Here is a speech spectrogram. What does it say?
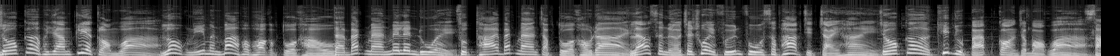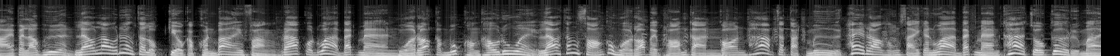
โจ๊กเกอร์พยายามเกลี้ยกล่อมว่า โลกนี้มันบ้าพอๆกับตัวเขา แต่แบทแมนไม่เล่นด้วย สุดท้ายแบทแมนจับตัวเขาได้ แล้วเสนอจะช่วยฟื้นฟูสภาพจิตใจให้ โจ๊กเกอร์คิดอยู่แป๊บก่อนจะบอกว่าสายไปแล้วเพื่อน แล้วเล่าเรื่องตลกเกี่ยวกับคนบ้าให้ฟัง ปรากฏว่าแบทแมนหัวเราะกับมุกของเขาด้วย แล้วทั้งสองก็หัวเราะไปพร้อมกัน ก่อนภาพจะตัดมืด ให้เราสงสัยกันว่าแบทแมนฆ่าโจ๊กเกอร์หรือไม่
